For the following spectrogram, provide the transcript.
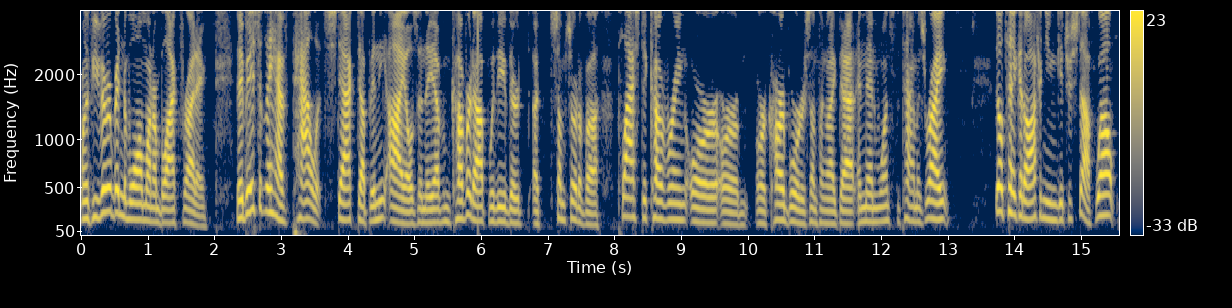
Well, if you've ever been to Walmart on Black Friday, they basically have pallets stacked up in the aisles, and they have them covered up with either a, some sort of a plastic covering or or or cardboard or something like that. And then once the time is right, they'll take it off, and you can get your stuff. Well,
